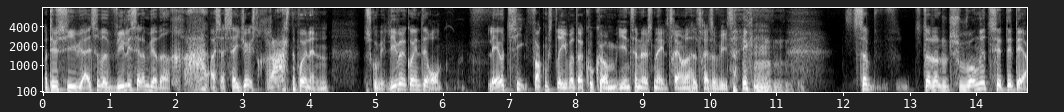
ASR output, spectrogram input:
Og det vil sige, at vi har altid været villige, selvom vi har været ra- altså seriøst rasende på hinanden, så skulle vi alligevel gå ind i det rum, lave 10 fucking striber, der kunne komme i international 350 aviser. Ikke? så, så når du er tvunget til det der,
